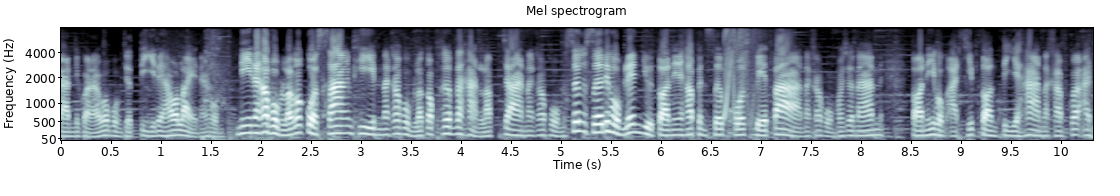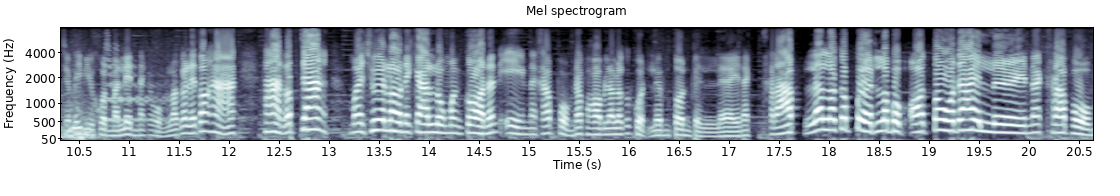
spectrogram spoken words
กันดีกว่านะว่าผมจะตีได้เท่าไหร่นะครับผมนี่นะครับผมเราก็กดสร้างทีมนะครับผมแล้วก็เพิ่มทหารรับจ้างนะครับผมซึ่งเซิร์ฟที่ผมเล่นอยู่ตอนนี้นะครับเป็นเซิร์ฟโคสเบต้านะครับผมเพราะฉะนั้นตอนนี้ผมอัดคลิปตอนตีห้านะครับก็อาจจะไม่มีคนมาเล่นนะครับผมเราก็เลยต้องหาทหารรับจ้างมาช่วยเราในการลงมังกรนั่นเองนะครับผมถ้าพร้อมแล้วเราก็กดเริ่มต้นไปเลยนะครับ แล้วเราก็เปิดระบบออโต้ได้เลยนะครับผม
